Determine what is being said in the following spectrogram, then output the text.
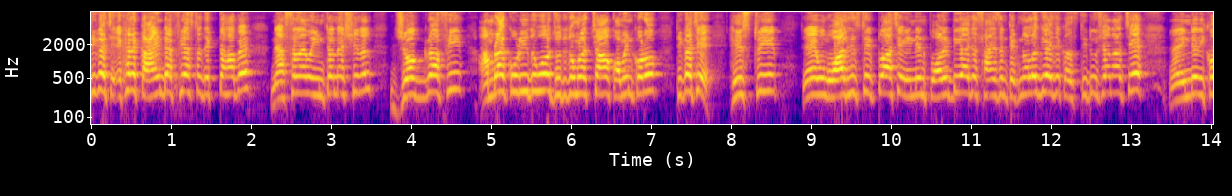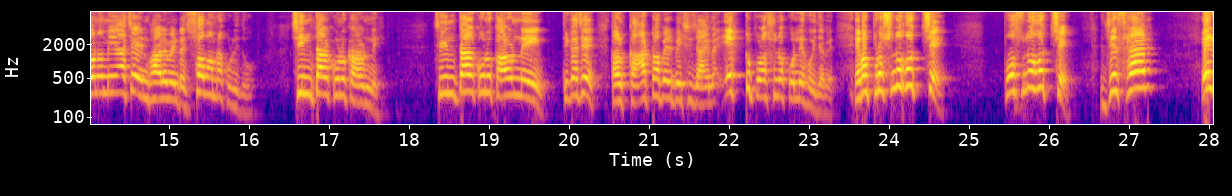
ঠিক আছে? এখানে কারেন্ট অ্যাফেয়ার্সটা দেখতে হবে। ন্যাশনাল এবং ইন্টারন্যাশনাল জিওগ্রাফি আমরা করিয়ে দেবো। যদি তোমরা চাও কমেন্ট করো। ঠিক আছে? হিস্ট্রি এবং ওয়ার্ল্ড হিস্ট্রি একটু আছে। ইন্ডিয়ান পলিটি আছে সায়েন্স অ্যান্ড টেকনোলজি আছে কনস্টিটিউশন আছে ইন্ডিয়ান ইকোনমি আছে এনভায়রনমেন্ট আছে, সব আমরা করিয়ে দেবো। চিন্তার কোনো কারণ নেই। চিন্তার কোনো কারণ নেই, ঠিক আছে? কারণ কাট অফ এর বেশি যায় না, একটু পড়াশোনা করলে হয়ে যাবে। এবার প্রশ্ন হচ্ছে প্রশ্ন হচ্ছে যে স্যার, এর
